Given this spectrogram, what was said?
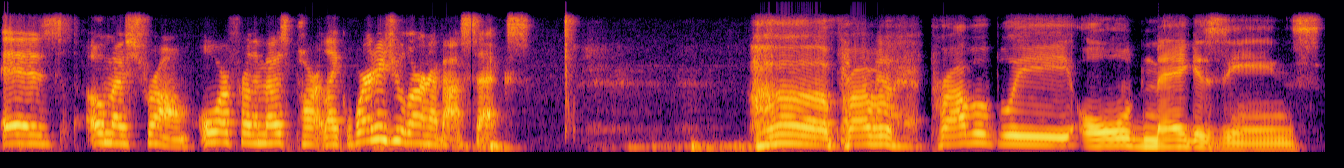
is almost wrong. Or for the most part, like where did you learn about sex? Think probably probably old magazines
